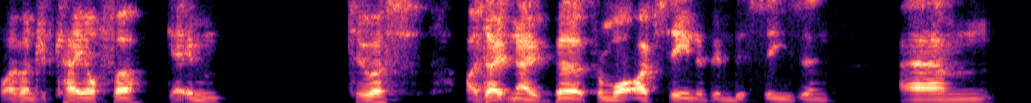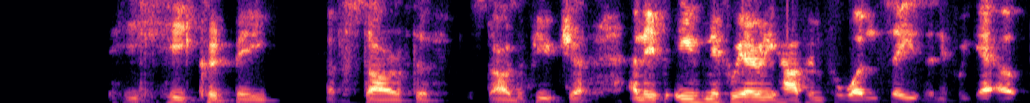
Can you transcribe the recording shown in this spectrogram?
500k offer, get him to us. I don't know, but from what I've seen of him this season, um, he he could be a star of the star of the future. And if even if we only have him for one season, if we get up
